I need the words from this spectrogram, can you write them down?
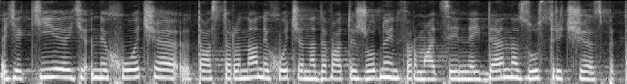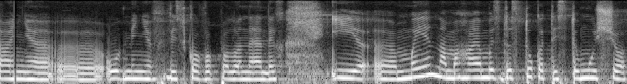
який не хоче, та сторона не хоче надавати жодної інформації, не йде на зустріч з питання е, обмінів військовополонених. І ми намагаємось достукатись, тому що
